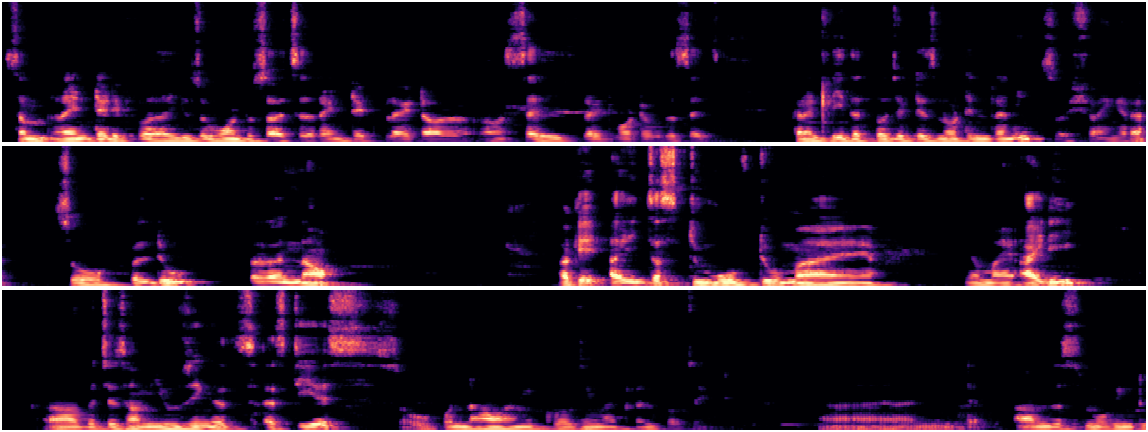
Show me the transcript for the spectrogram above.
some rented if a user want to search a rented flat or uh, sell flat whatever the sales. Currently that project is not in running so showing error. So we'll do run now. Okay i just moved to my you know, my id uh, which is i'm using as sts so for now i'm closing my current project. And i'm just moving to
